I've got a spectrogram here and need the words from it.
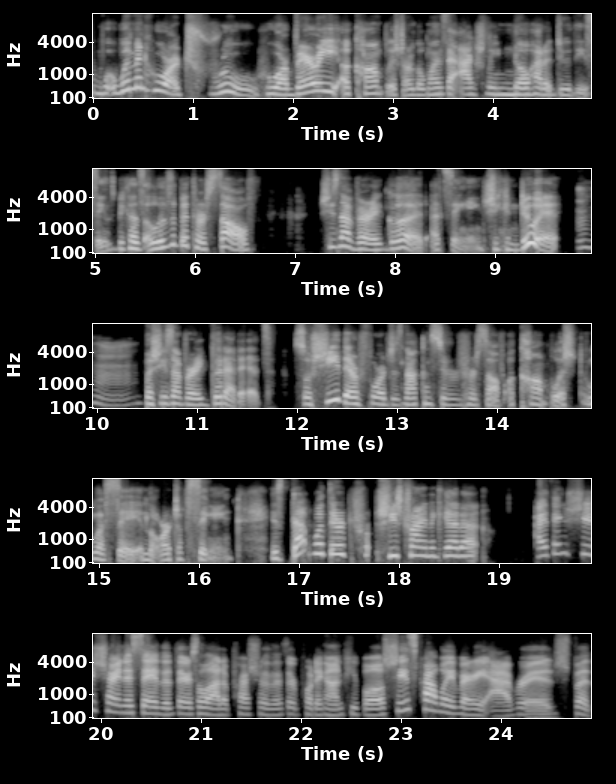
women who are true, who are very accomplished, are the ones that actually know how to do these things. Because Elizabeth herself, she's not very good at singing. She can do it, hmm but she's not very good at it. So she therefore does not consider herself accomplished, let's say, in the art of singing. Is that what they're tr- she's trying to get at? I think she's trying to say that there's a lot of pressure that they're putting on people. She's probably very average, but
